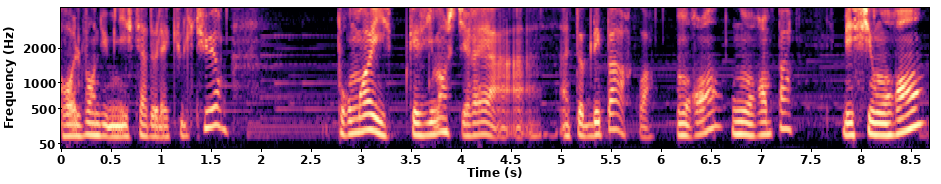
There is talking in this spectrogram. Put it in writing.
relevant du ministère de la Culture, pour moi, quasiment, je dirais, un, top départ. Quoi. On rend ou on rend pas. Mais si on rend,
